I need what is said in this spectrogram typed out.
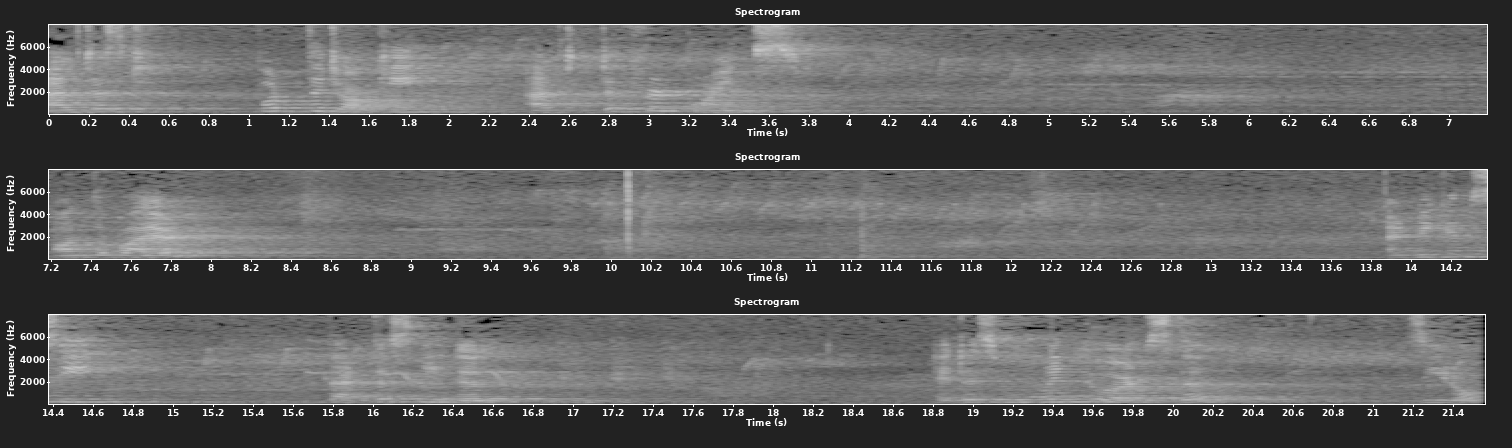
I'll just put the jockey at different points on the wire. And we can see that this needle it is moving towards the zero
